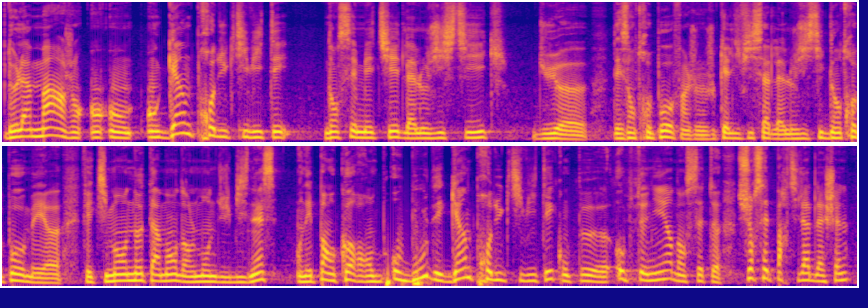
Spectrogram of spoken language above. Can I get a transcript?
de la marge en, gain de productivité dans ces métiers de la logistique, du, euh, des entrepôts, enfin je, qualifie ça de la logistique d'entrepôt, mais euh, effectivement, notamment dans le monde du business, on n'est pas encore au bout des gains de productivité qu'on peut euh, obtenir dans cette, sur cette partie-là de la chaîne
